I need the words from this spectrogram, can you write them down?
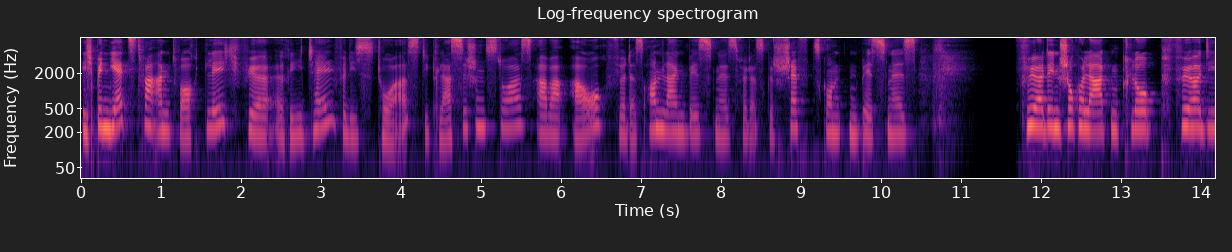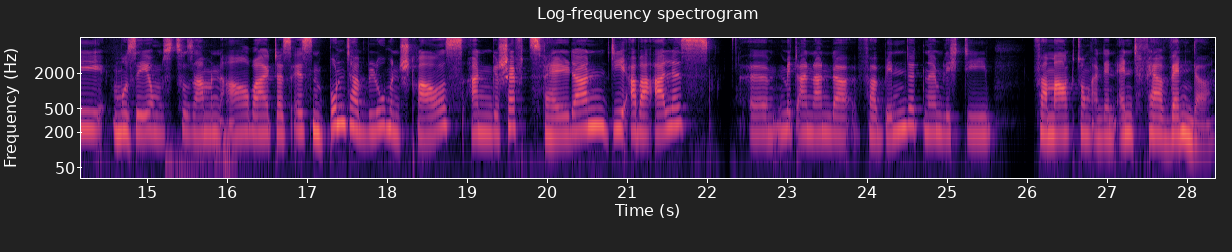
Ich bin jetzt verantwortlich für Retail, für die Stores, die klassischen Stores, aber auch für das Online-Business, für das Geschäftskundenbusiness, für den Schokoladenclub, für die Museumszusammenarbeit. Das ist ein bunter Blumenstrauß an Geschäftsfeldern, die aber alles äh, miteinander verbindet, nämlich die Vermarktung an den Endverwender.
